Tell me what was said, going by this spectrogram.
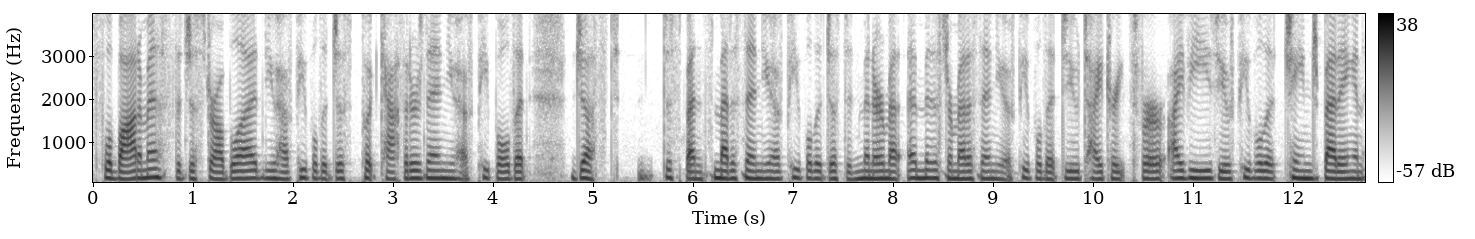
phlebotomists that just draw blood, you have people that just put catheters in, you have people that just dispense medicine, you have people that just administer, administer medicine, you have people that do titrates for IVs, you have people that change bedding and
